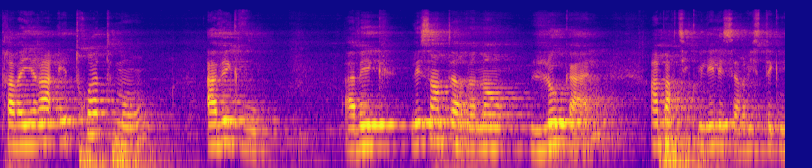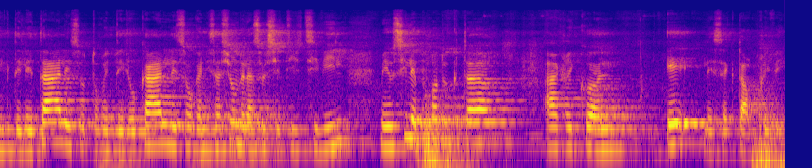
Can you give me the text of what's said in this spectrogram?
travaillera étroitement avec vous, avec les intervenants locaux, en particulier les services techniques de l'État, les autorités locales, les organisations de la société civile, mais aussi les producteurs agricoles et les secteurs privés.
